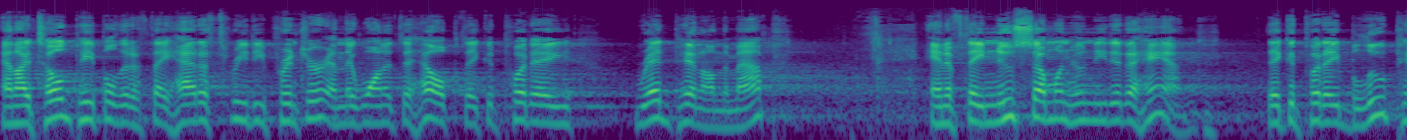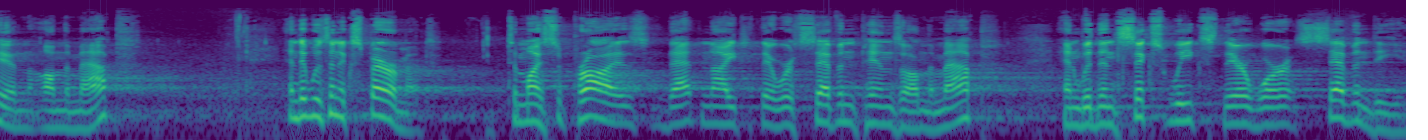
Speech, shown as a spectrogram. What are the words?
and I told people that if they had a 3D printer and they wanted to help, they could put a red pin on the map. And if they knew someone who needed a hand, they could put a blue pin on the map. And it was an experiment. To my surprise, that night there were seven pins on the map, and within six weeks there were 70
